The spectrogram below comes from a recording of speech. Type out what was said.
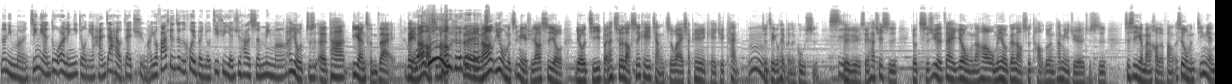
那你们今年度二零一九年寒假还有再去吗？有发现这个绘本有继续延续它的生命吗？它有就是呃，它依然存在，对，然后老师，然 后对，然后因为我们是每个学校是有留几本，那除了老师可以讲之外，小朋友也可以去看，嗯，就这个绘本的故事，是，对对对，所以它确实有持续的在用，然后我们也有跟老师讨论，他们也觉得就是这是一个蛮好的方法，所以我们今年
